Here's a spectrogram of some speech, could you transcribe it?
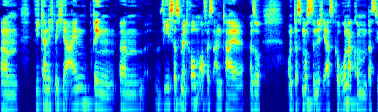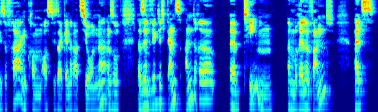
Ähm, wie kann ich mich hier einbringen? Ähm, wie ist das mit Homeoffice-Anteil? Also, und das musste nicht erst Corona kommen, dass diese Fragen kommen aus dieser Generation. Ne? Also da sind wirklich ganz andere äh, Themen ähm, relevant, als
